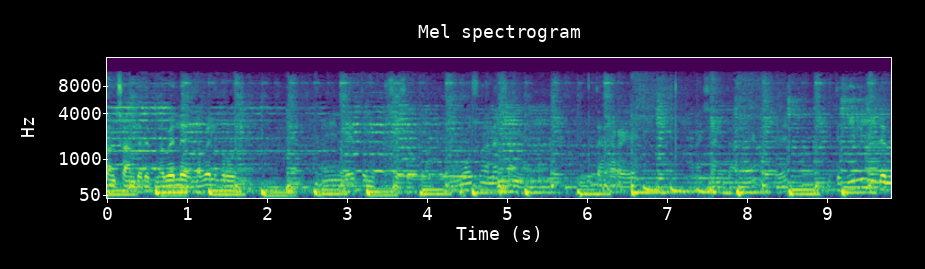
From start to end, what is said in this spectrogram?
itu son san dari labelnya label terus ini itu nih proses itu musuh anak sana kita hari anak sana oke kita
